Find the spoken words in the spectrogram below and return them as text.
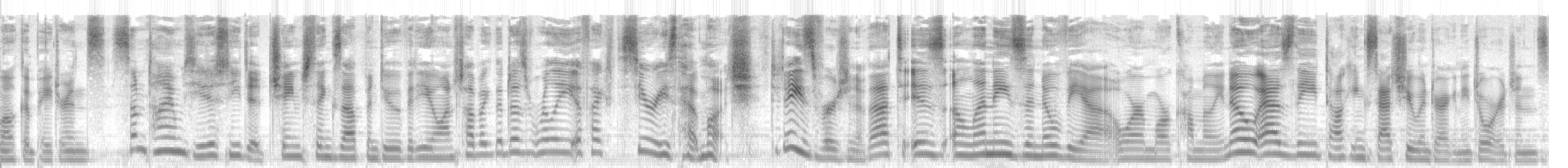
welcome, patrons. Sometimes you just need to change things up and do a video on a topic that doesn't really affect the series that much. Today's version of that is Eleni Zinovia, or more commonly known as the talking statue in Dragon Age Origins.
